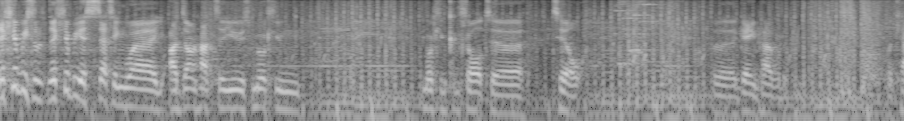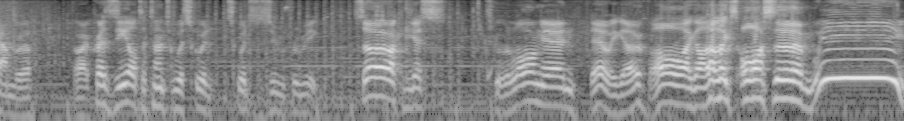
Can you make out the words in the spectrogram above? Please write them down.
There should be some. There should be a setting where I don't have to use motion motion control to tilt the gamepad with the, camera. All right, press ZL to turn to a squid. Squid to zoom through me. So I can just scoot along and there we go. Oh my god, that looks awesome! Whee!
